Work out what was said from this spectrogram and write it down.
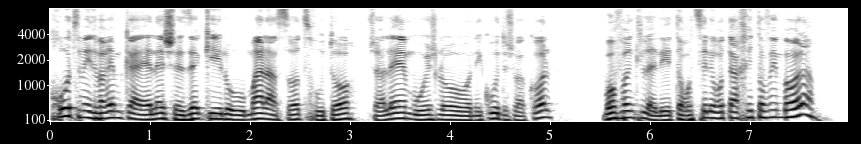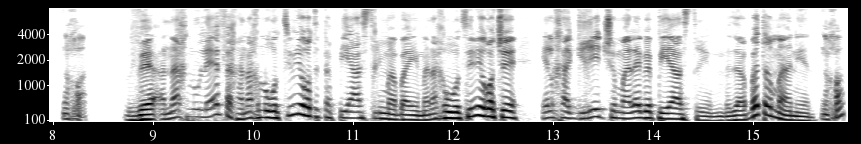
חוץ מדברים כאלה, שזה כאילו, מה לעשות, זכותו, שלם, הוא יש לו ניקוד, יש לו הכל, באופן כללי, אתה רוצה לראות את הכי טובים בעולם. נכון. ואנחנו להפך, אנחנו רוצים לראות את הפיאסטרים הבאים, אנחנו רוצים לראות שיהיה לך גריד שמלא בפיאסטרים, זה הרבה יותר מעניין. נכון.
